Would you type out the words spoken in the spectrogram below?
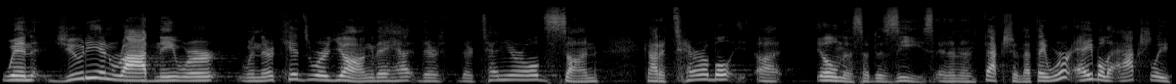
when Judy and Rodney were, when their kids were young, they had their, their 10 year old son got a terrible uh, illness, a disease, and an infection that they weren't able to actually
